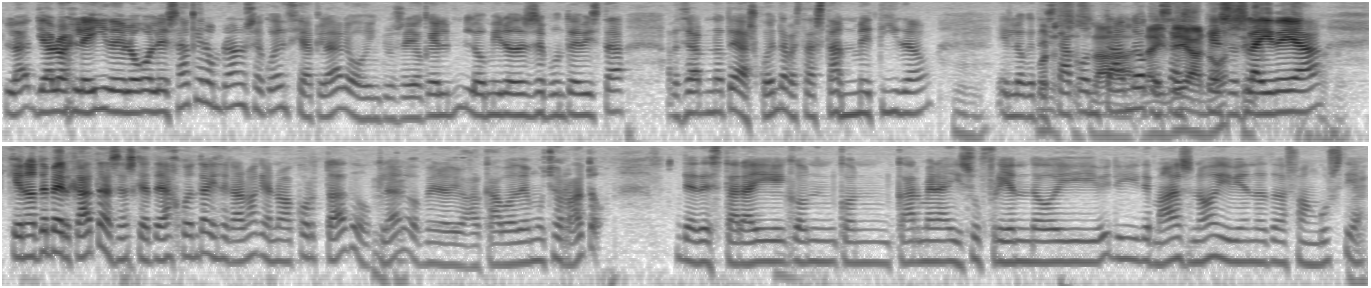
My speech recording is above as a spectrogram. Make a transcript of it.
la- ya lo has leído y luego lees, ah, que era un plano secuencia, claro. O incluso yo que lo miro desde ese punto de vista, a veces no te das cuenta, pero estás tan metido en lo que te Bueno, está esa es la- contando, la que, esa que eso es la idea, que no te percatas, es que te das cuenta y dices, calma, que no ha cortado, claro, pero al cabo de mucho rato. De, estar ahí con, con Carmen ahí sufriendo y, y demás, ¿no? Y viendo toda su angustia.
